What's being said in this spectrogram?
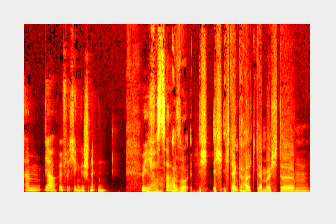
ähm, ja, Würfelchen geschnitten. Würde ja, ich fast sagen. Also ich, ich, ich denke halt, der möchte,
